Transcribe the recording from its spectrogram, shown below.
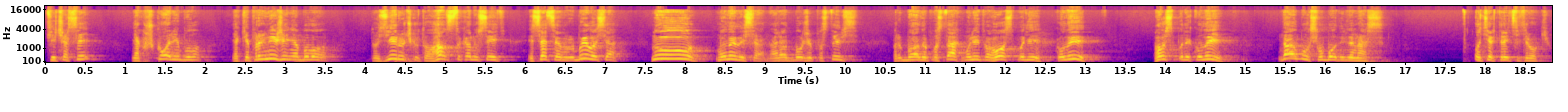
ті часи, як в школі було, яке приниження було, то зірочку, то галстука носить. І все це робилося. Ну, молилися, народ Божий постився, перебували в постах, молитва, Господі, коли? Господи, коли? Дав Бог свободи для нас. Оцих 30 років.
